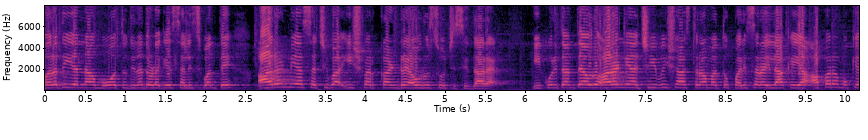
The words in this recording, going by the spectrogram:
ವರದಿಯನ್ನ ಮೂವತ್ತು ದಿನದೊಳಗೆ ಸಲ್ಲಿಸುವಂತೆ ಅರಣ್ಯ ಸಚಿವ ಈಶ್ವರ್ ಖಂಡ್ರೆ ಅವರು ಸೂಚಿಸಿದ್ದಾರೆ. ಈ ಕುರಿತಂತೆ ಅವರು ಅರಣ್ಯ, ಜೀವಿಶಾಸ್ತ್ರ ಮತ್ತು ಪರಿಸರ ಇಲಾಖೆಯ ಅಪರ ಮುಖ್ಯ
